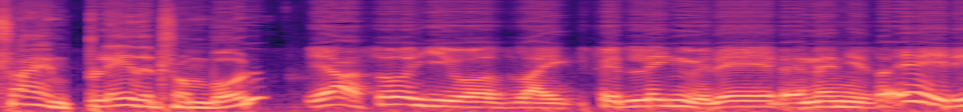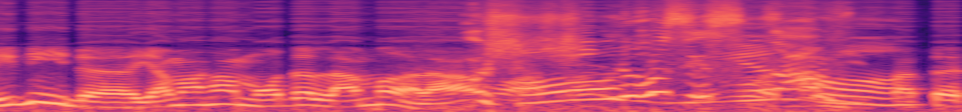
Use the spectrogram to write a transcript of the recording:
try and play the trombone? Yeah, so he was like fiddling with it, and then he's like, "Hey, Rini, the Yamaha model lama lah." Oh, she knows his beautiful. stuff. He started,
